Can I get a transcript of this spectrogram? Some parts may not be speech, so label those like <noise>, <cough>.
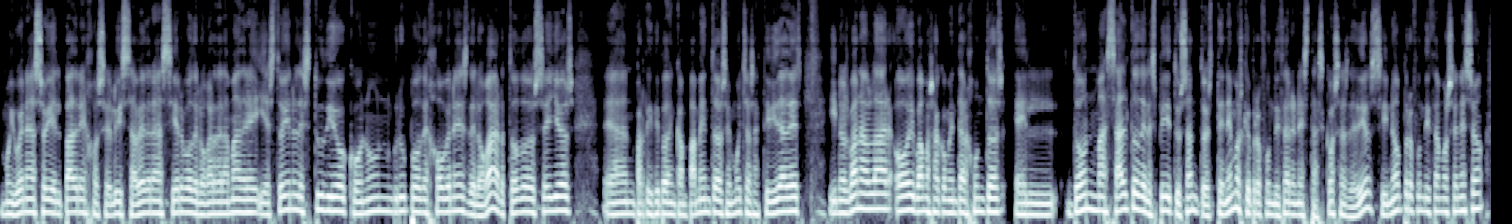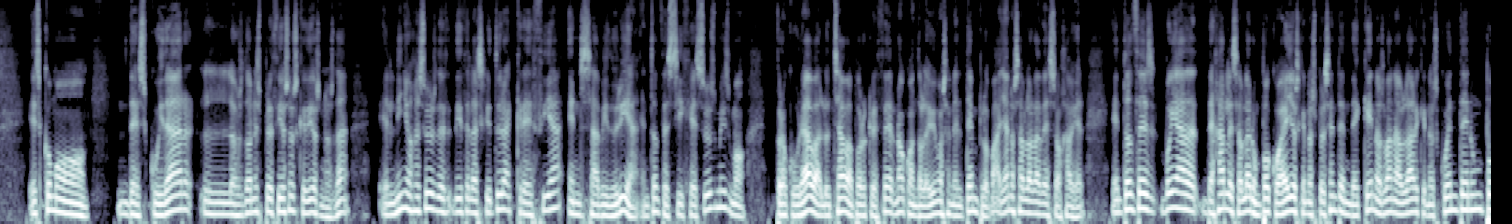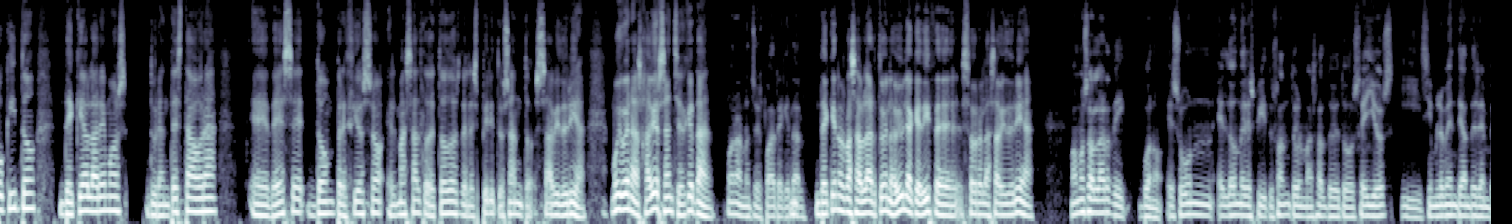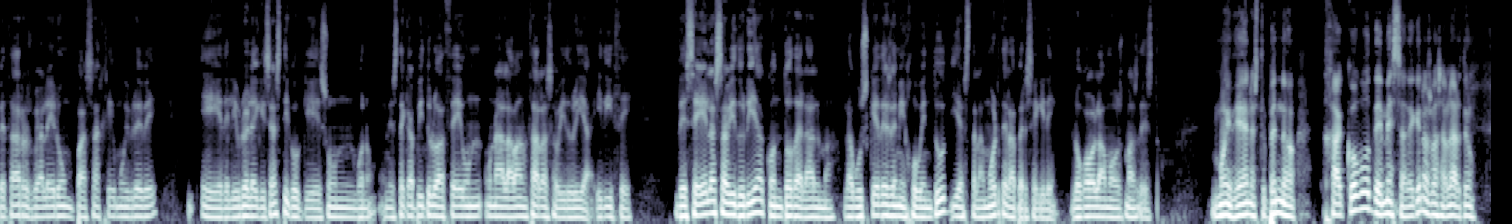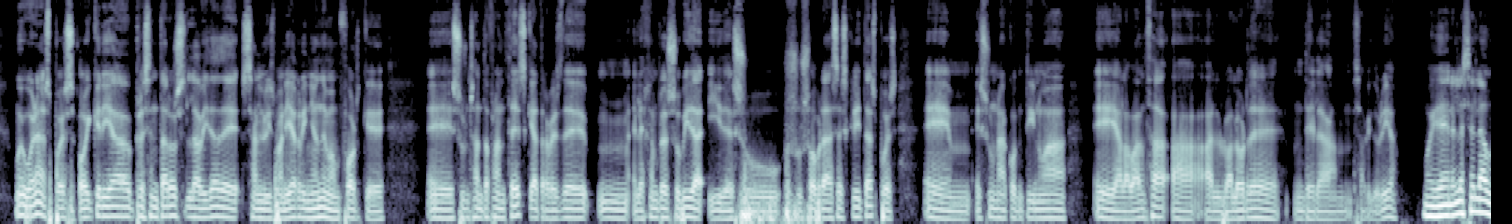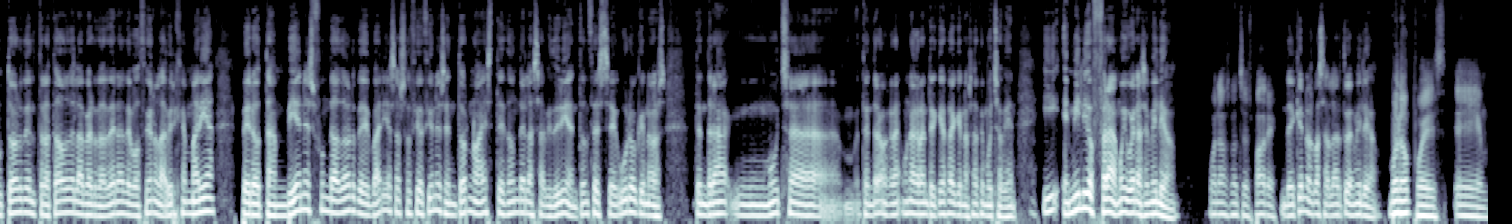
Muy buenas, soy el padre José Luis Saavedra, siervo del Hogar de la Madre, y estoy en el estudio con un grupo de jóvenes del hogar. Todos ellos eh, han participado en campamentos, en muchas actividades, y nos van a hablar hoy, vamos a comentar juntos el don más alto del Espíritu Santo. Tenemos que profundizar en estas cosas de Dios. Si no profundizamos en eso, es como descuidar los dones preciosos que Dios nos da. El niño Jesús, dice la Escritura, crecía en sabiduría. Entonces, si Jesús mismo procuraba, luchaba por crecer, ¿no? Cuando le vimos en el templo, va, ya nos hablará de eso, Javier. Entonces, voy a dejarles hablar un poco a ellos, que nos presenten de qué nos van a hablar, que nos cuenten un poquito de qué hablaremos durante esta hora eh, de ese don precioso, el más alto de todos, del Espíritu Santo, sabiduría. Muy buenas, Javier Sánchez, ¿qué tal? Buenas noches, padre, ¿qué tal? ¿De qué nos vas a hablar tú en la Biblia? ¿Qué dice sobre la sabiduría? Vamos a hablar de, bueno, es un el don del Espíritu Santo, el más alto de todos ellos, y simplemente antes de empezar os voy a leer un pasaje muy breve eh, del libro del Eclesiástico, que es un, bueno, en este capítulo hace una alabanza a la sabiduría y dice, Deseé la sabiduría con toda el alma, la busqué desde mi juventud y hasta la muerte la perseguiré. Luego hablamos más de esto. Muy bien, estupendo. Jacobo de Mesa, ¿de qué nos vas a hablar tú? Muy buenas, pues hoy quería presentaros la vida de San Luis María Griñón de Montfort, que eh, es un santo francés que a través de mm, el ejemplo de su vida y de sus obras escritas, pues em, es una continua eh, alabanza al valor de la sabiduría. Muy bien, él es el autor del Tratado de la Verdadera Devoción a la Virgen María, pero también es fundador de varias asociaciones en torno a este don de la sabiduría. Entonces seguro que nos tendrá mucha, tendrá una gran riqueza que nos hace mucho bien. Y Emilio Fra, muy buenas Emilio. Buenas noches, padre. ¿De qué nos vas a hablar tú, Emilio? Bueno, pues eh,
